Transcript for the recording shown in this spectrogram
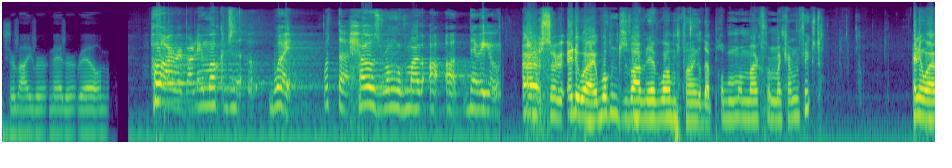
Survivor Nether Realm. Hello, everybody, and welcome to the. Wait, what the hell is wrong with my. Uh, uh, there we go. Uh, so anyway, welcome to Surviving Everyone. Finally got that problem on my microphone, my camera fixed. Anyway,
